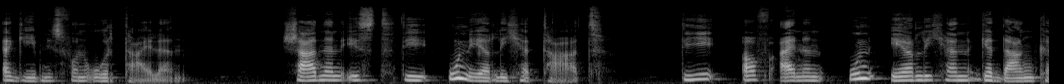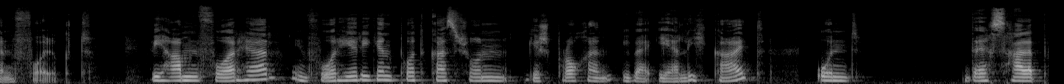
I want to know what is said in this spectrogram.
Ergebnis von Urteilen. Schaden ist die unehrliche Tat, die auf einen unehrlichen Gedanken folgt. Wir haben vorher im vorherigen Podcast schon gesprochen über Ehrlichkeit und deshalb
